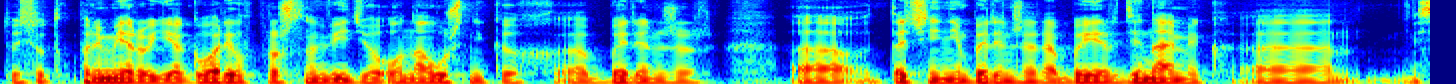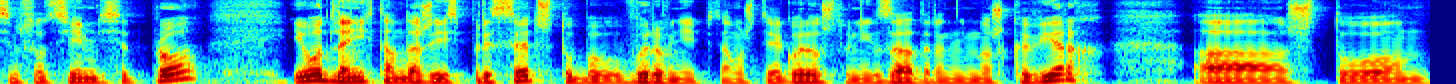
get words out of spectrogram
То есть вот, к примеру, я говорил в прошлом видео о наушниках э, Behringer, точнее не Behringer, а Beyer Dynamic э, 770 Pro, и вот для них там даже есть пресет, чтобы выровнять, потому что я говорил, что у них задран немножко вверх, что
